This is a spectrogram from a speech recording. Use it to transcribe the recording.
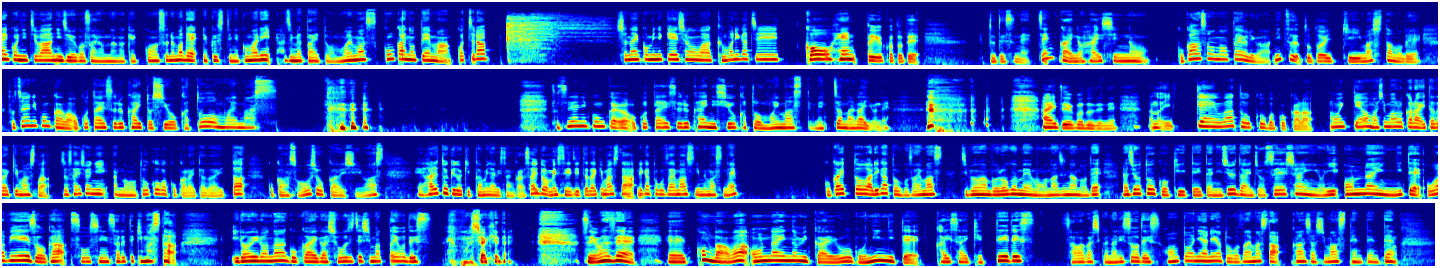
はい、こんにちは。25歳女が結婚するまで略して猫まり始めたいと思います。今回のテーマは、こちら。社内コミュニケーションは曇りがち後編ということで、えっとですね、前回の配信のご感想のお便りが2通届きましたので、そちらに今回はお答えする回としようかと思います。そちらに今回はお答えする回にしようかと思いますってめっちゃ長いよね。はい、ということでね、あの、1件は投稿箱から、もう1件はマシュマロからいただきました。じゃあ最初に、あの、投稿箱からいただいたご感想を紹介します。えー晴れ時々雷さんから再度メッセージいただきました。ありがとうございます。読みますね。ご回答ありがとうございます。自分はブログ名も同じなので、ラジオトークを聞いていた20代女性社員よりオンラインにてお詫び映像が送信されてきました。いろいろな誤解が生じてしまったようです。申し訳ない。すいません、えー今晩はオンライン飲み会を5人にて開催決定です。騒がしくなりそうです。本当にありがとうございました。感謝します。てんてんてん。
